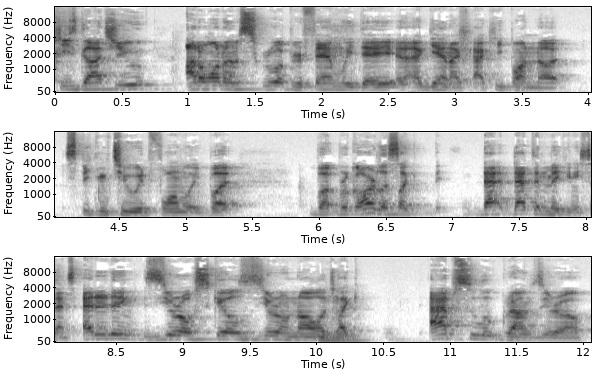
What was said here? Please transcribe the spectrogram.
she's got you. I don't want to screw up your family day." And again, I, I keep on uh, speaking too informally, but but regardless, like that that didn't make any sense. Editing, zero skills, zero knowledge, mm-hmm. like absolute ground zero.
